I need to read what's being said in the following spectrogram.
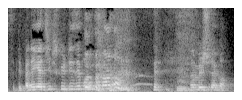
C'était pas négatif ce que je disais pour mon copain. non, mais je suis d'accord.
